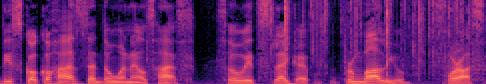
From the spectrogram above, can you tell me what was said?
this cocoa has that no one else has. So it's like a, from value for us.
